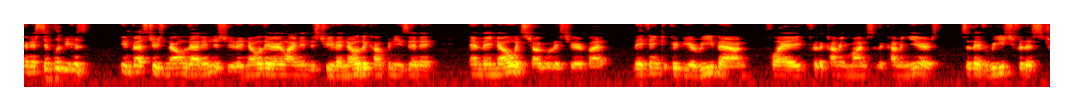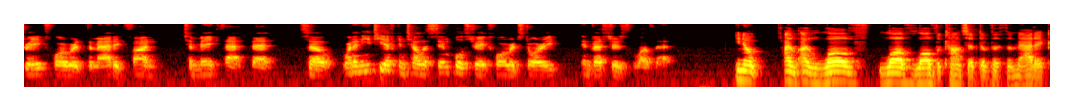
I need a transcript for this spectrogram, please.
and it's simply because investors know that industry. They know the airline industry, they know the companies in it, and they know it struggled this year, but they think it could be a rebound play for the coming months and the coming years. So they've reached for this straightforward thematic fund to make that bet. So when an ETF can tell a simple, straightforward story, investors love that. You know, I, I love, love, love the concept of the thematic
